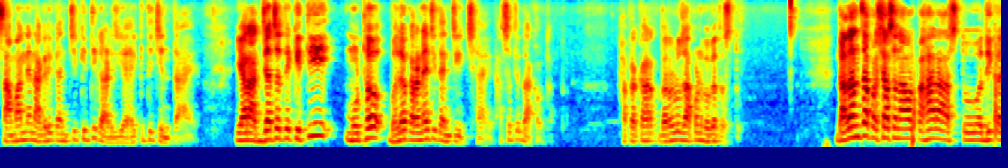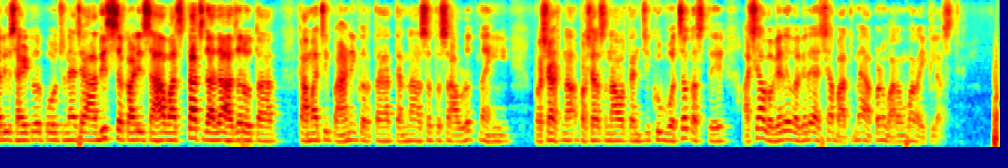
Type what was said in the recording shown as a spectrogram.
सामान्य नागरिकांची किती काळजी आहे किती चिंता आहे. या राज्याचं ते किती मोठं भलं करण्याची त्यांची इच्छा आहे असं ते दाखवतात. हा प्रकार दररोज आपण बघत असतो. दादांचा प्रशासनावर पहारा असतो अधिकारी साईटवर पोहोचण्याच्या आधीच सकाळी सहा वाजताच दादा हजर होतात कामाची पाहणी करतात त्यांना असं तसं आवडत नाही. प्रशासना प्रशासनावर त्यांची खूप वचक असते अशा वगैरे वगैरे अशा बातम्या आपण वारंवार ऐकल्या असतील.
